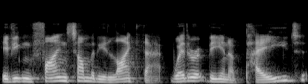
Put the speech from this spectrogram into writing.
if you can find somebody like that, whether it be in a paid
